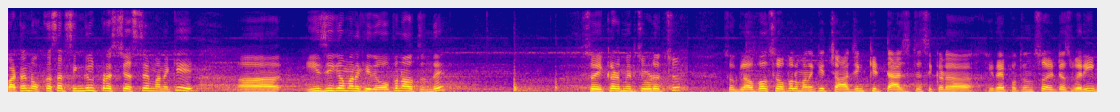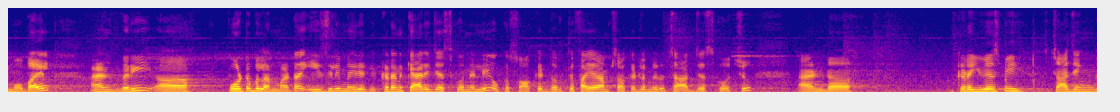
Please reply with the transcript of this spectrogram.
బటన్ ఒక్కసారి సింగిల్ ప్రెస్ చేస్తే మనకి ఈజీగా మనకి ఇది ఓపెన్ అవుతుంది. సో ఇక్కడ మీరు చూడొచ్చు. సో గ్లవ్ బాక్స్ లోపల మనకి ఛార్జింగ్ కిట్ యాజ్ ఇస్ ఇక్కడ ఇదైపోతుంది. So it is very mobile and very portable అనమాట ఈజీలీ మీరు ఎక్కడైనా క్యారీ చేసుకొని వెళ్ళి ఒక సాకెట్ దొరికితే ఫైవ్ ఆమ్ సాకెట్లో మీరు ఛార్జ్ చేసుకోవచ్చు. అండ్ uh, ఇక్కడ యూఎస్బి ఛార్జింగ్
